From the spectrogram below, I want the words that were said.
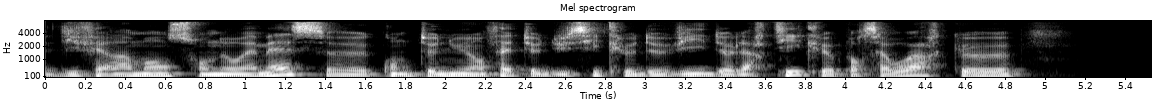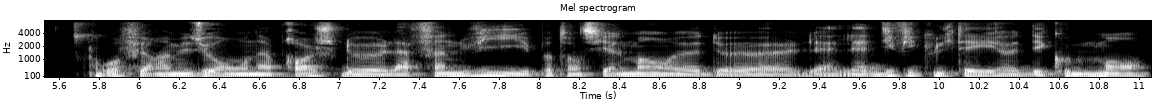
différemment son OMS compte tenu en fait du cycle de vie de l'article pour savoir que au fur et à mesure on approche de la fin de vie et potentiellement euh, de la, difficulté euh, d'écoulement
